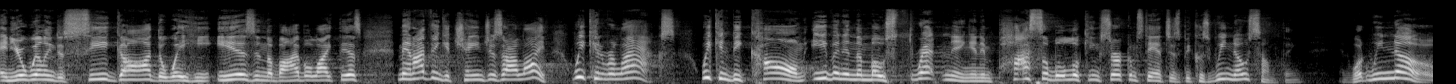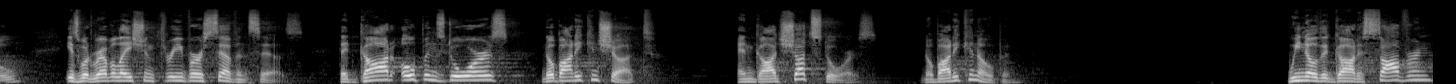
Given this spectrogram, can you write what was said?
and you're willing to see God the way he is in the Bible like this, man, I think it changes our life. We can relax. We can be calm even in the most threatening and impossible looking circumstances because we know something. And what we know is what Revelation 3 verse 7 says. That God opens doors nobody can shut, and God shuts doors nobody can open. We know that God is sovereign,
